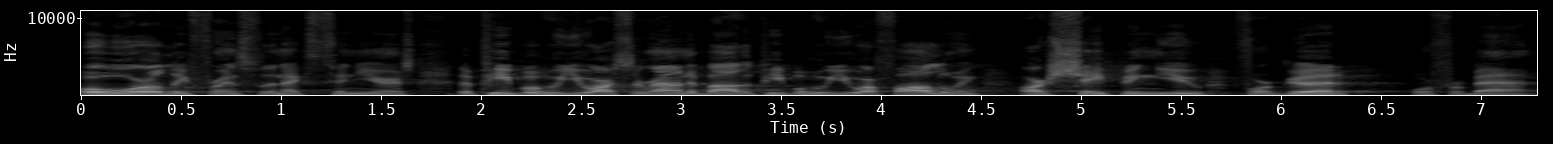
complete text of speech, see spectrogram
or worldly friends for the next 10 years. The people who you are surrounded by, the people who you are following, are shaping you for good or for bad.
